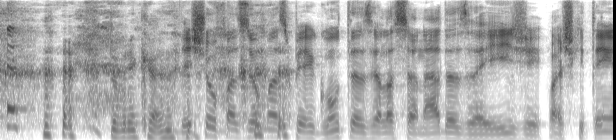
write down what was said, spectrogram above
Tô brincando. Deixa eu fazer umas perguntas relacionadas aí, G. Eu acho que tem.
